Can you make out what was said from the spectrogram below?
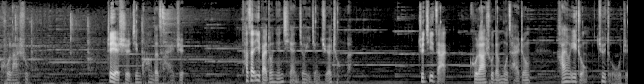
库拉树，这也是镜框的材质。它在一百多年前就已经绝种了。据记载，库拉树的木材中含有一种剧毒物质，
